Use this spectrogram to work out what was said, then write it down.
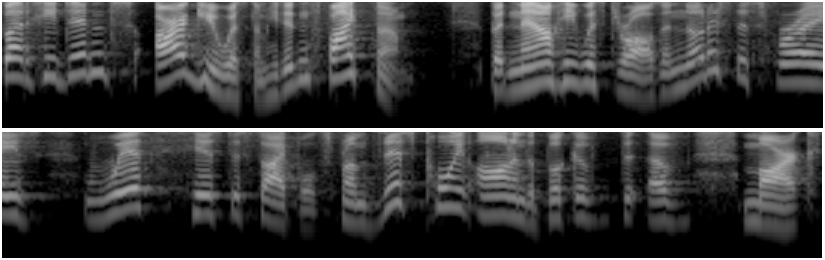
but he didn't argue with them, he didn't fight them. But now he withdraws. And notice this phrase, with his disciples. From this point on in the book of, of Mark,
